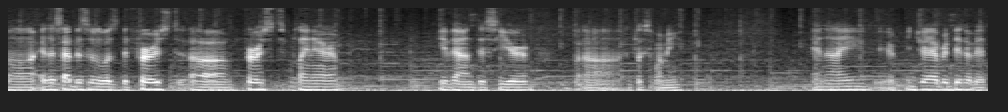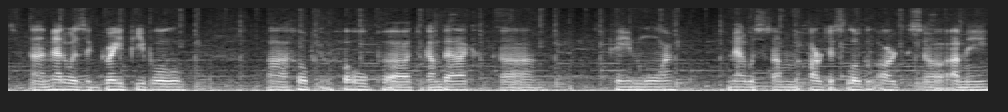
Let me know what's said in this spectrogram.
Uh, as I said, this was the first uh, first plein air event this year, uh, at me, and I enjoy every bit of it. I met with great people. Uh, hope hope uh, to come back, uh, paint more. Met with some artists, local artists, so I may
